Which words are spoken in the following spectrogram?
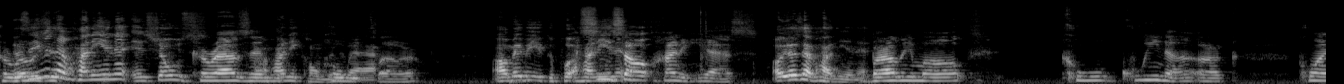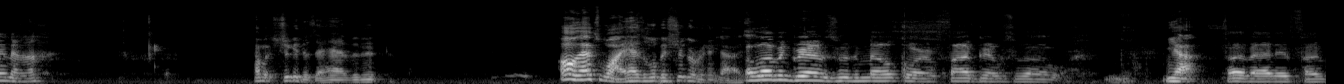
Does it even have honey in it? It shows carousing, honeycomb whole wheat flour, Oh, maybe you could put honey sea in it. Sea salt, honey, yes, Oh, it does have honey in it. barley malt, quina or quina, How much sugar does it have in it? Oh, that's why it has a little bit of sugar in it, guys. eleven grams with the milk or five grams without. Yeah. Five added, five.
